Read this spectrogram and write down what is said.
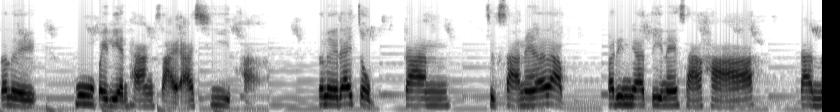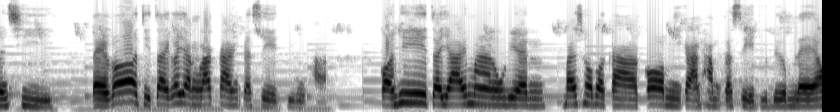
ก็เลยมุ่งไปเรียนทางสายอาชีพค่ะ ก็เลยได้จบการ ศึกษาในระดับปริญญาตรีในสาขาการบัญชี แต่ก็จิตใจก็ยังรักการเกษตรอยู่ค่ะ ก่อนที่จะย้ายมาโรงเรียนบ้านชอบปากาก็มีการทำเกษตรอยู่เดิมแล้ว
